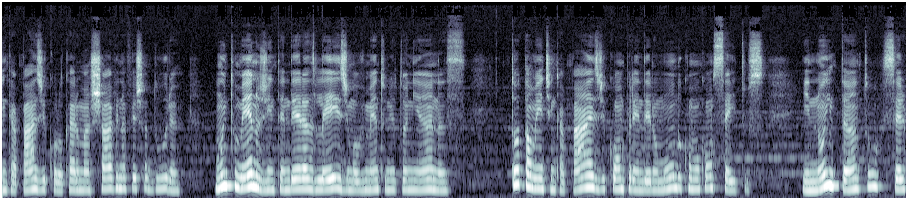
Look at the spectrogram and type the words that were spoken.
incapaz de colocar uma chave na fechadura, muito menos de entender as leis de movimento newtonianas, totalmente incapaz de compreender o mundo como conceitos, e, no entanto, ser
